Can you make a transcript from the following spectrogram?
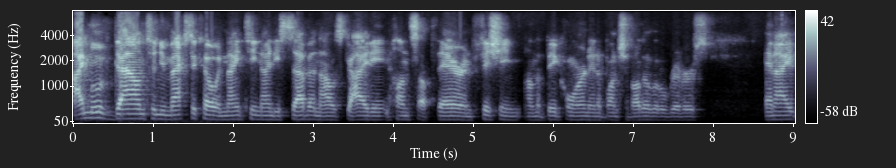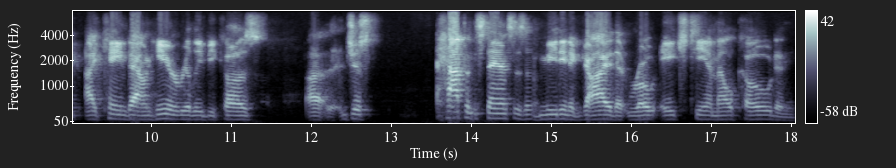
I moved down to New Mexico in 1997. I was guiding hunts up there and fishing on the Bighorn and a bunch of other little rivers. And I, I came down here really because uh, just happenstances of meeting a guy that wrote HTML code and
